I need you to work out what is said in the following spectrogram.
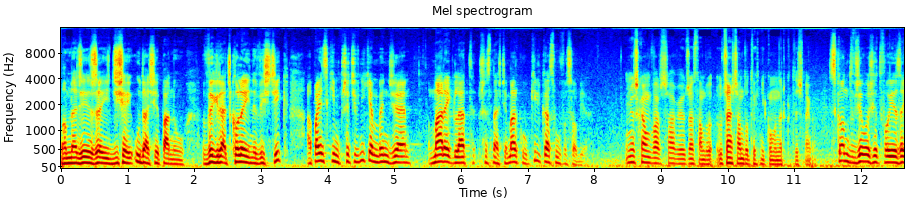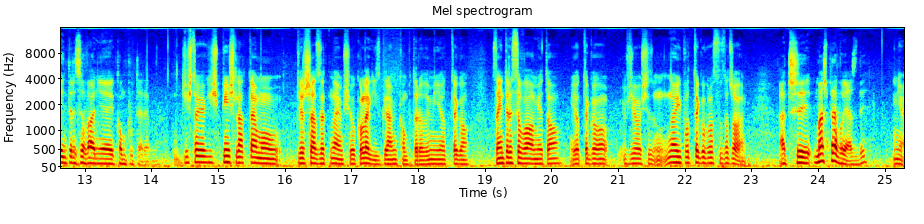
Mam nadzieję, że i dzisiaj uda się panu wygrać kolejny wyścig, a pańskim przeciwnikiem będzie Marek lat 16. Marku, kilka słów o sobie. Mieszkam w Warszawie, uczęszczam do, uczęszczam do technikum energetycznego. Skąd wzięło się twoje zainteresowanie komputerem? Gdzieś tak jakieś 5 lat temu pierwszy raz zetknąłem się o kolegi z grami komputerowymi i od tego zainteresowało mnie to i od tego wzięło się, no i pod tego po prostu zacząłem. A czy masz prawo jazdy? Nie.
